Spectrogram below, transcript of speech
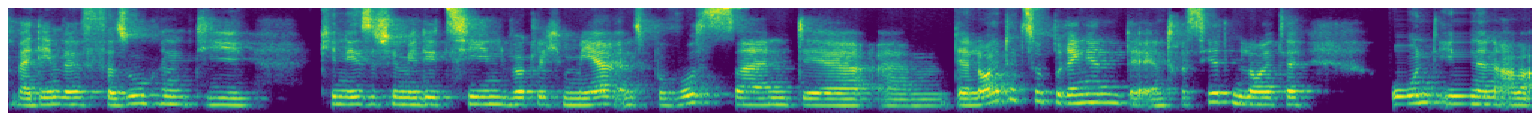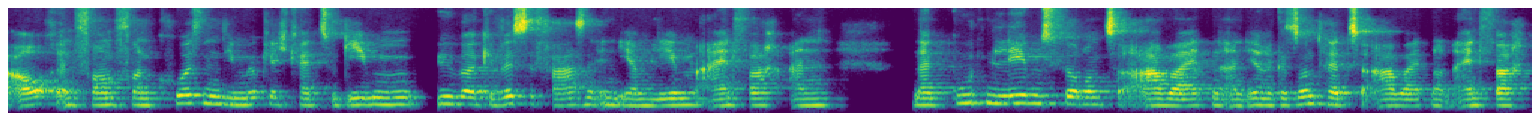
bei dem wir versuchen, die chinesische Medizin wirklich mehr ins Bewusstsein der, ähm, der Leute zu bringen, der interessierten Leute und ihnen aber auch in Form von Kursen die Möglichkeit zu geben, über gewisse Phasen in ihrem Leben einfach an einer guten Lebensführung zu arbeiten, an ihrer Gesundheit zu arbeiten und einfach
